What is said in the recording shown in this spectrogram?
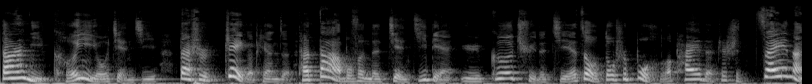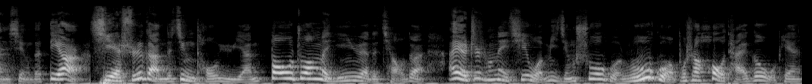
当然，你可以有剪辑，但是这个片子它大部分的剪辑点与歌曲的节奏。都是不合拍的，这是灾难性的。第二，写实感的镜头语言包装了音乐的桥段。《爱乐之城》那期我们已经说过，如果不是后台歌舞片，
